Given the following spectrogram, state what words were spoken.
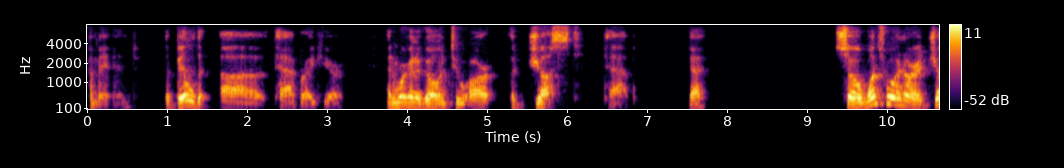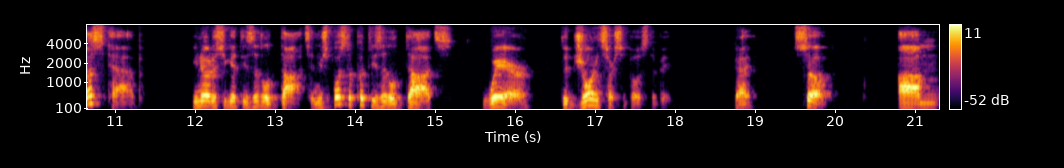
command, the build uh, tab right here, and we're going to go into our adjust tab. Okay. So once we're in our adjust tab, you notice you get these little dots, and you're supposed to put these little dots where the joints are supposed to be. Okay. So um,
